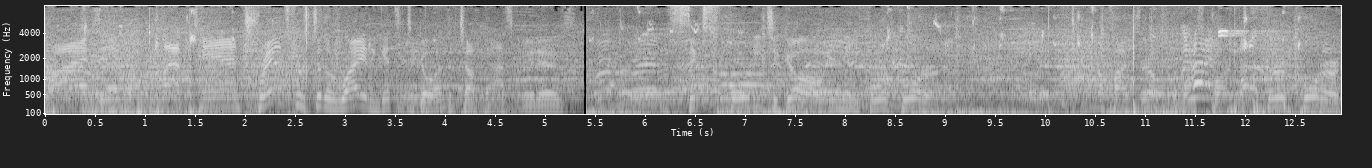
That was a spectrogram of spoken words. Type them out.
drives in with the left hand, transfers to the right, and gets it to go. That's a tough basket. It is. 6.40 to go in the fourth quarter. Five trail for the most part in the third quarter.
